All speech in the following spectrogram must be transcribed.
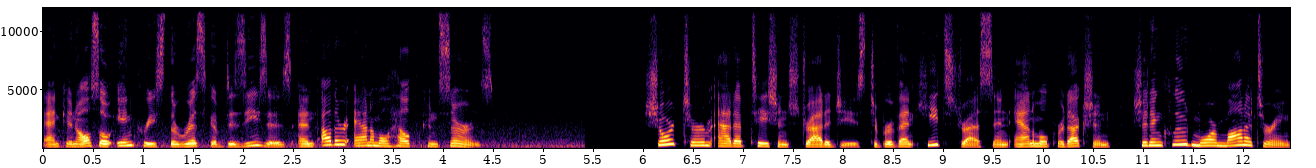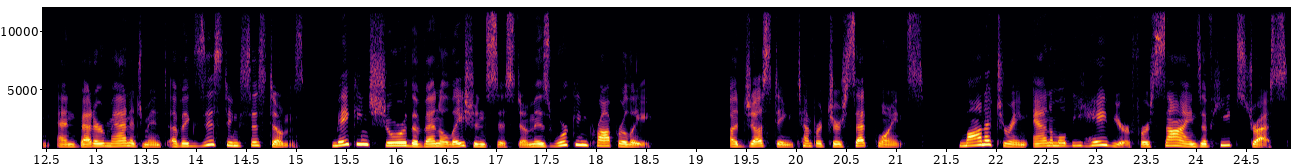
and can also increase the risk of diseases and other animal health concerns. Short term adaptation strategies to prevent heat stress in animal production should include more monitoring and better management of existing systems, making sure the ventilation system is working properly, adjusting temperature set points, monitoring animal behavior for signs of heat stress,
